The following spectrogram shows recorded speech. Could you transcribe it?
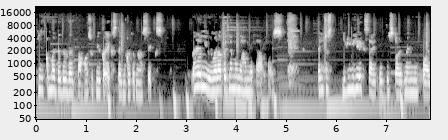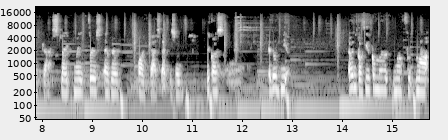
hindi ko madadagdag pa ako. So, feel ko extend ko to ng 6. But anyway, malapit naman na matapos. I'm just really excited to start my new podcast, like my first ever podcast episode, because it'll be, ewan ko, feel ko ma, ma, ma,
